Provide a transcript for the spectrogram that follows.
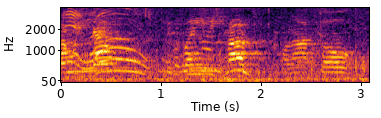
and renounce the claim he has on our soul.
